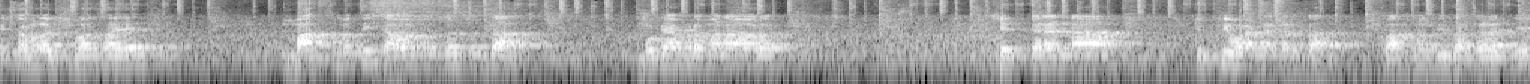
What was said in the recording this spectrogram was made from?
याचा मला विश्वास आहे. बासमती चावलबद्दल सुद्धा मोठ्या प्रमाणावर शेतकऱ्यांना किमती वाढण्याकरता बासमती तांदळाचे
